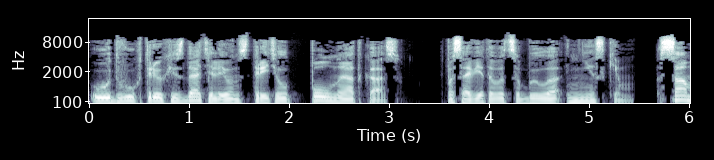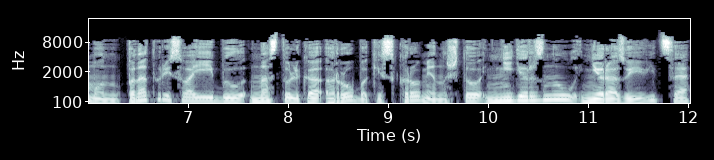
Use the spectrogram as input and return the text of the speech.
У двух-трех издателей он встретил полный отказ. Посоветоваться было не с кем. Сам он по натуре своей был настолько робок и скромен, что не дерзнул ни разу явиться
